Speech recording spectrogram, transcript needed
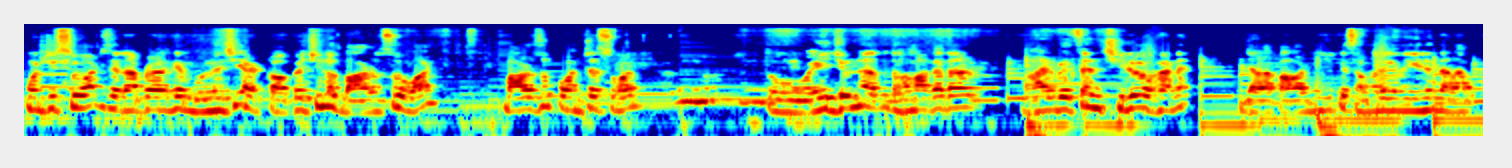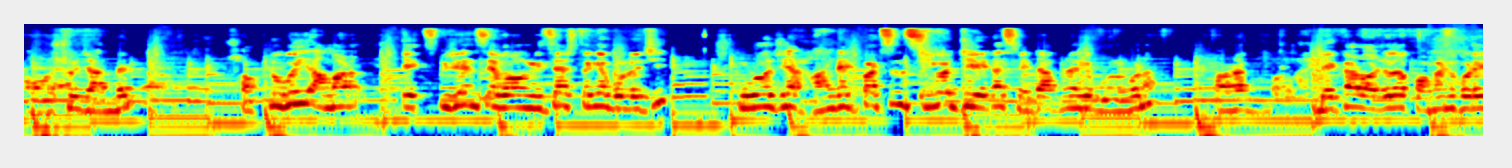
পঁচিশশো ওয়াট, সেটা আপনাকে বলেছি, আর টপে ছিল বারোশো ওয়াট, বারোশো পঞ্চাশ ওয়াট। তো এই জন্য এত ধামাকাদার ভাইব্রেশন ছিল ওখানে। যারা পাওয়ার মিউজিকের সামনে থেকে দেখেছেন, তারা অবশ্যই জানবেন। সবটুকুই আমার এক্সপিরিয়েন্স এবং রিসার্চ থেকে বলেছি। পুরো যে হান্ড্রেড পার্সেন্ট শিওর যে এটা, সেটা আপনাকে বলব না। আপনারা বেকার, অযথা কমেন্ট করে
